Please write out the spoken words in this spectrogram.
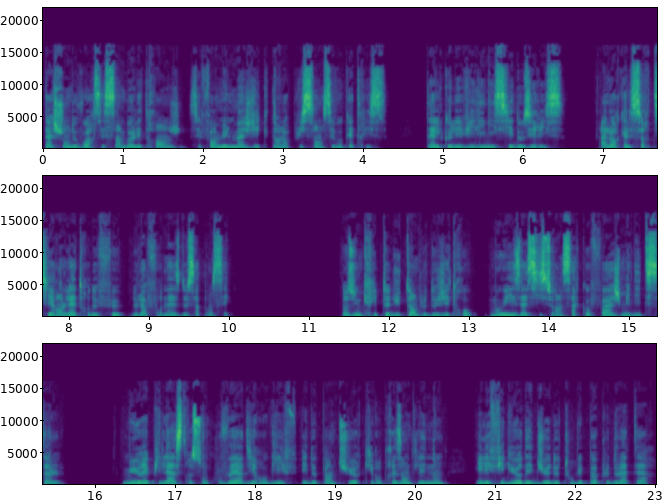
Tâchons de voir ces symboles étranges, ces formules magiques dans leur puissance évocatrice, telles que les villes initiées d'Osiris, alors qu'elles sortirent en lettres de feu de la fournaise de sa pensée. Dans une crypte du temple de Jéthro, Moïse assis sur un sarcophage médite seul. Murs et pilastres sont couverts d'hiéroglyphes et de peintures qui représentent les noms et les figures des dieux de tous les peuples de la terre.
